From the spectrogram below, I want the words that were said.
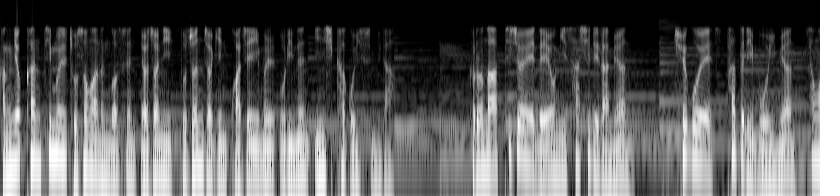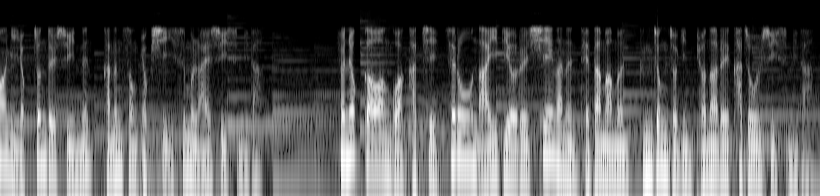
강력한 팀을 조성하는 것은 여전히 도전적인 과제임을 우리는 인식하고 있습니다. 그러나 티저의 내용이 사실이라면 최고의 스타들이 모이면 상황이 역전될 수 있는 가능성 역시 있음을 알 수 있습니다. 현역 가왕과 같이 새로운 아이디어를 시행하는 대담함은 긍정적인 변화를 가져올 수 있습니다.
